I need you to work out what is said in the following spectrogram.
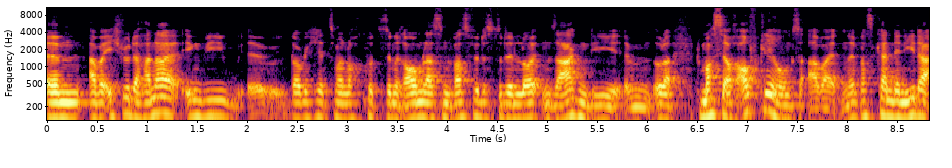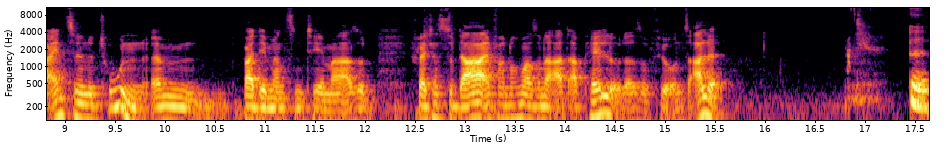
Ähm, aber ich würde Hanna irgendwie, äh, glaube ich, jetzt mal noch kurz den Raum lassen. Was würdest du den Leuten sagen, die, ähm, oder du machst ja auch Aufklärungsarbeit, ne? Was kann denn jeder Einzelne tun ähm, bei dem ganzen Thema? Also vielleicht hast du da einfach nochmal so eine Art Appell oder so für uns alle. Äh,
